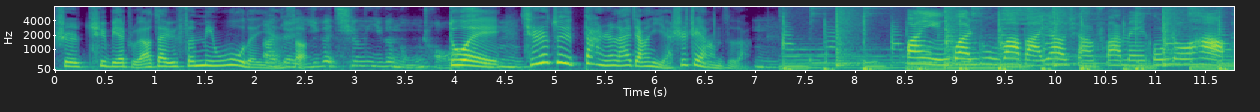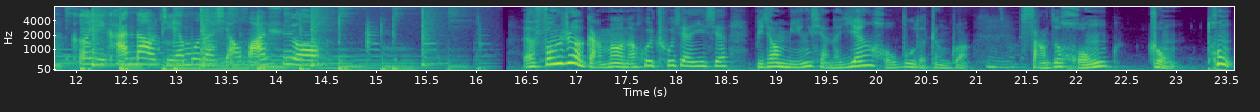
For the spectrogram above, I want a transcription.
是区别主要在于分泌物的啊颜色。对一个清一个浓稠。对，嗯其实对大人来讲也是这样子的。嗯欢迎关注“爸爸要讲传媒”公众号，可以看到节目的小花絮哦。呃，风热感冒呢会出现一些比较明显的咽喉部的症状，嗯嗓子红、肿、痛。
